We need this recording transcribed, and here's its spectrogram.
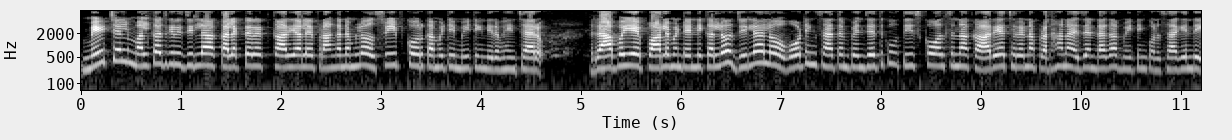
మేడ్చల్ మల్కాజ్గిరి జిల్లా కలెక్టరేట్ కార్యాలయ ప్రాంగణంలో స్వీప్ కోర్ కమిటీ మీటింగ్ నిర్వహించారు. రాబోయే పార్లమెంట్ ఎన్నికల్లో జిల్లాలో ఓటింగ్ శాతం పెంచేందుకు తీసుకోవాల్సిన కార్యాచరణ ప్రధాన ఎజెండాగా మీటింగ్ కొనసాగింది.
